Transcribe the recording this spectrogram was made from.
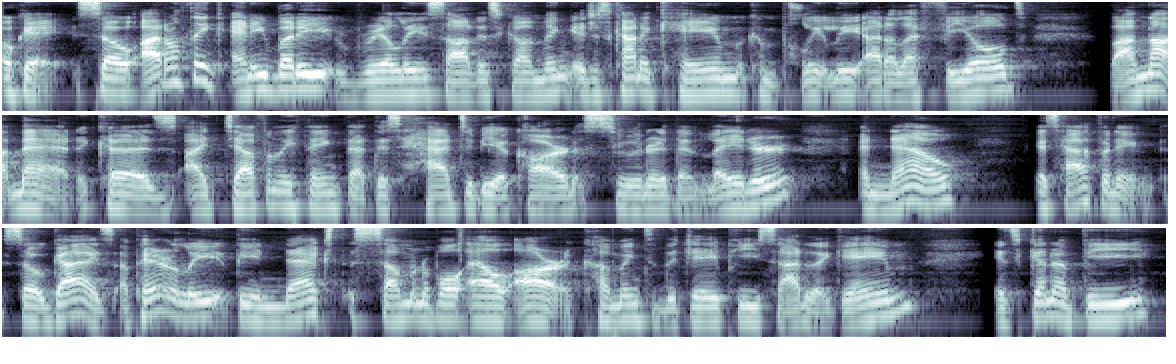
Okay, so I don't think anybody really saw this coming. It just kind of came completely out of left field. But I'm not mad because I definitely think that this had to be a card sooner than later. And now it's happening. So guys, apparently the next summonable LR coming to the JP side of the game, it's gonna be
